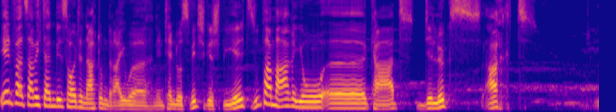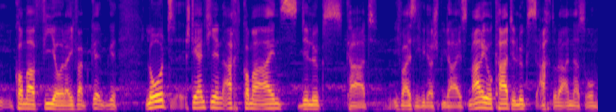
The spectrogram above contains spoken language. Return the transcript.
Jedenfalls habe ich dann bis heute Nacht um 3 Uhr Nintendo Switch gespielt. Super Mario äh, Kart Deluxe 8 8,4 oder ich war Lot Sternchen 8,1 Deluxe Card. Ich weiß nicht, wie das Spiel heißt. Mario Kart Deluxe 8 oder andersrum.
